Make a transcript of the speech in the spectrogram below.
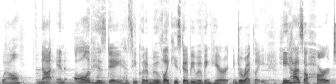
well, not in all of his day has he put a move like he's going to be moving here directly. He has a heart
